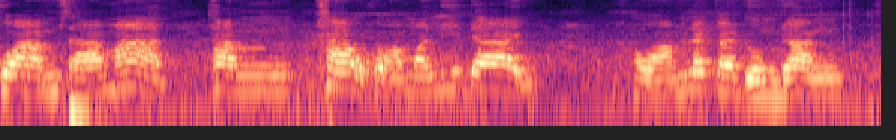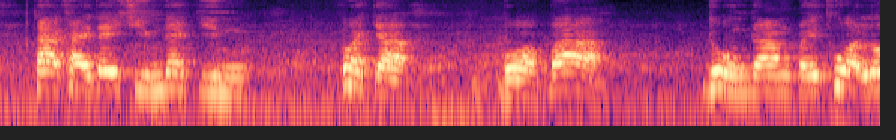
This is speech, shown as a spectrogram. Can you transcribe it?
ความสามารถทำข้าวหอมมะลิได้ หอมและกระด่งดัง ถ้าใครได้ชิมได้กิน ก็จะบอกว่าโด่งดังไปทั่วโล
